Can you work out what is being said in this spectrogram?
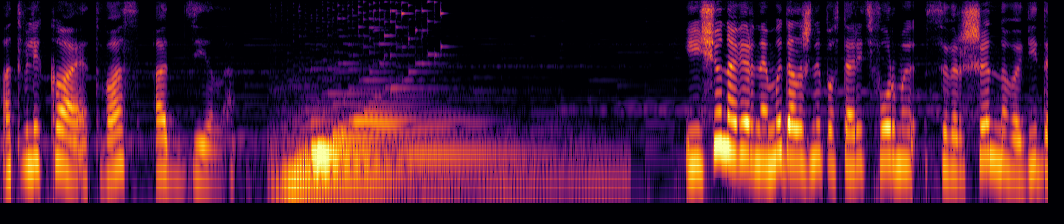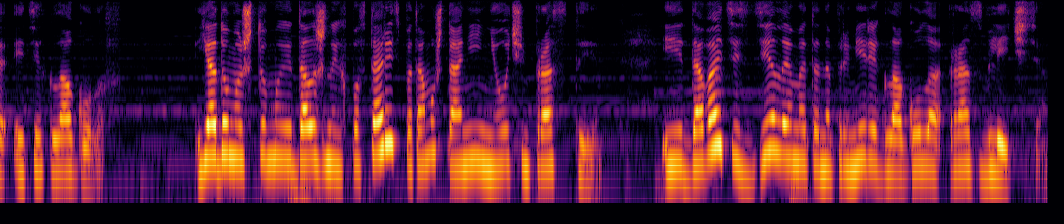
отвлекает вас от дела. И еще, наверное, мы должны повторить формы совершенного вида этих глаголов. Я думаю, что мы должны их повторить, потому что они не очень простые. И давайте сделаем это на примере глагола «развлечься».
